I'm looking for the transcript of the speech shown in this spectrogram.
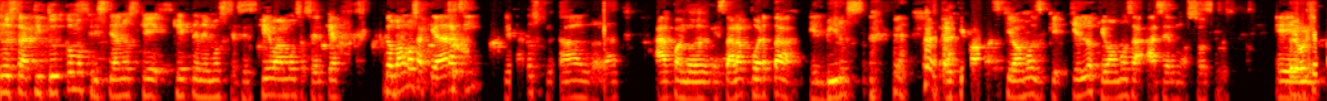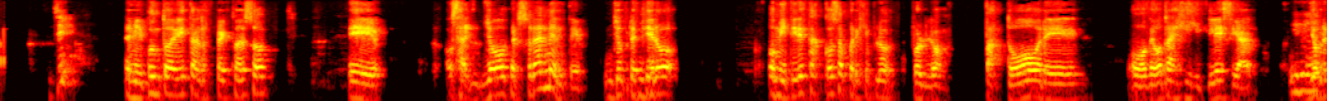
nuestra actitud como cristianos, ¿qué, ¿qué, tenemos que hacer? ¿Qué vamos a hacer? ¿Qué, ¿Nos vamos a quedar así, quedarnos cruzados, verdad? A cuando está a la puerta el virus, ¿qué, vamos, qué, vamos, qué, qué, es lo que vamos a hacer nosotros? Eh, Pero, ejemplo, ¿sí? En mi punto de vista al respecto de eso, eh, o sea, yo personalmente, yo prefiero omitir estas cosas, por ejemplo, por los pastores o de otras iglesias. Yo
